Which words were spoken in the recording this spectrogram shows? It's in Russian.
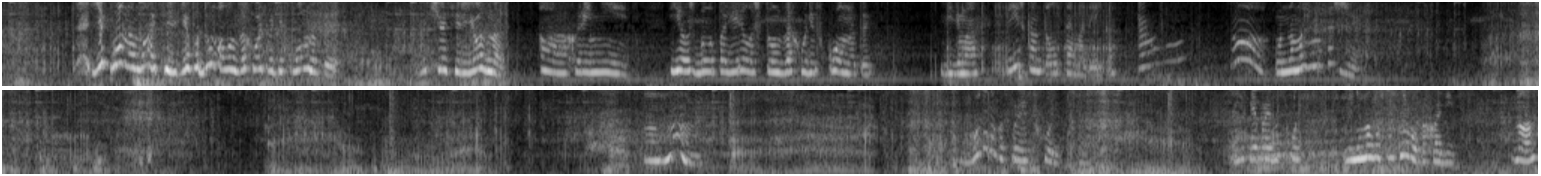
Япона, матерь! Я подумал, он заходит в эти комнаты. Вы что, серьезно? Охренеть! Я уж было поверила, что он заходит в комнаты. Видимо, слишком толстая моделька. Он на моем этаже. Угу. Вот оно как происходит все. А если я пройду сквозь... Я не могу сквозь него проходить. На.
